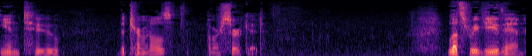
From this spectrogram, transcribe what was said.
into the terminals of our circuit. Let's review then.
